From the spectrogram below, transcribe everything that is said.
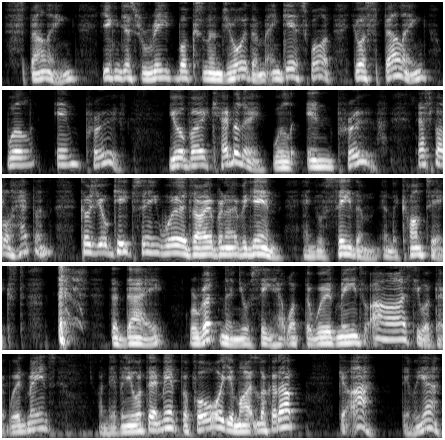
spelling. You can just read books and enjoy them. And guess what? Your spelling will improve. Your vocabulary will improve. That's what'll happen because you'll keep seeing words over and over again and you'll see them in the context that they were written and you'll see how, what the word means. Oh, I see what that word means. I never knew what that meant before. You might look it up. Go, ah, there we are.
